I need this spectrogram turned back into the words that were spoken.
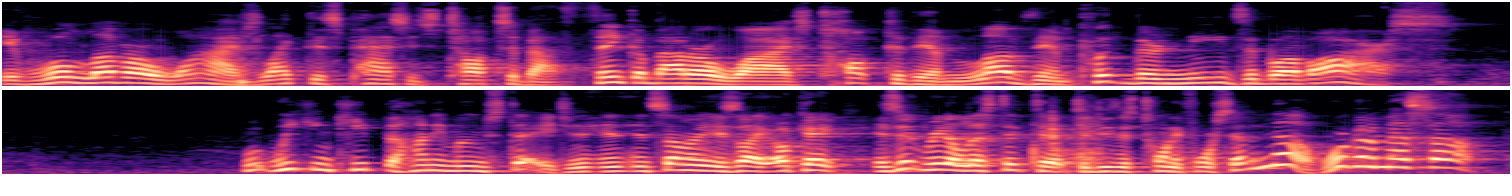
if we'll love our wives like this passage talks about, think about our wives, talk to them, love them, put their needs above ours, we can keep the honeymoon stage. And, and, and somebody is like, okay, is it realistic to, to do this 24 7? No, we're going to mess up.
